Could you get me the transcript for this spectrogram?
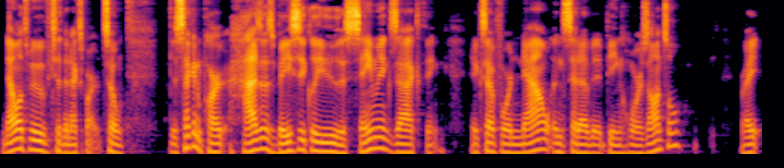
Now let's move to the next part. So the second part has us basically do the same exact thing, except for now, instead of it being horizontal, right?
